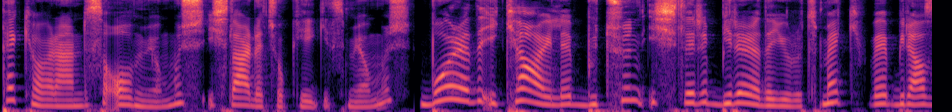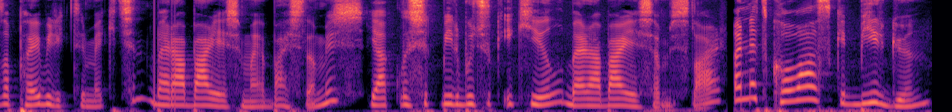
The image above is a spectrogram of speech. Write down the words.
pek öğrencisi olmuyormuş, işler de çok iyi gitmiyormuş. Bu arada iki aile bütün işleri bir arada yürütmek ve biraz da para biriktirmek için beraber yaşamaya başlamış. Yaklaşık bir buçuk iki yıl beraber yaşamışlar. Annette Kowalski bir gün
